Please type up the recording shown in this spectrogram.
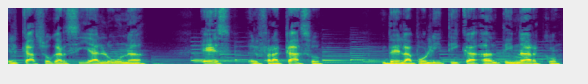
el caso García Luna, es el fracaso de la política antinarco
